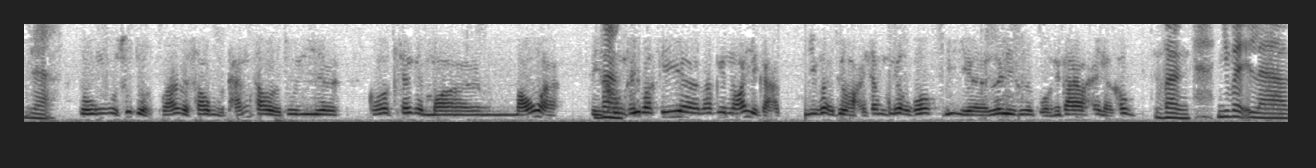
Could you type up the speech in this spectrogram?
Dạ. Tôi cũng sốt ruột quá và sau một tháng sau rồi tôi đi ờ, có xét nghiệm máu à thì Vâng. không thấy bác sĩ ờ, bác ấy nói gì cả như vậy tôi hỏi xem liệu có bị ờ, lây của người ta hay là không Vâng, như vậy là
